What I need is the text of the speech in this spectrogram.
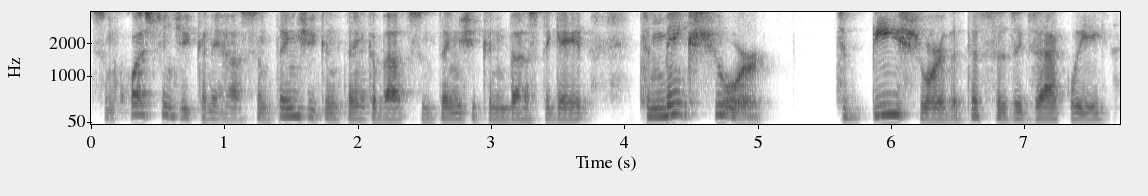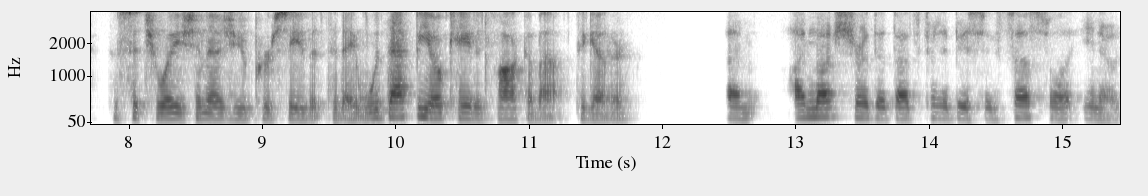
some questions you can ask, some things you can think about, some things you can investigate to make sure, to be sure that this is exactly the situation as you perceive it today. Would that be okay to talk about together? Um, I'm not sure that that's going to be successful, you know,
